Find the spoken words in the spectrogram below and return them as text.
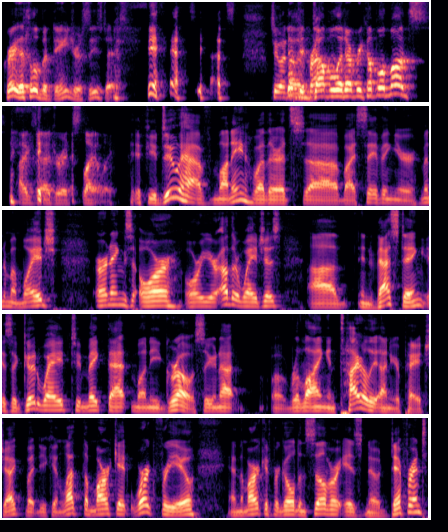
great, that's a little bit dangerous these days. yes, yes. To you have to double it every couple of months. I exaggerate slightly. If you do have money, whether it's uh, by saving your minimum wage earnings or or your other wages, uh, investing is a good way to make that money grow. So you're not uh, relying entirely on your paycheck, but you can let the market work for you. And the market for gold and silver is no different.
